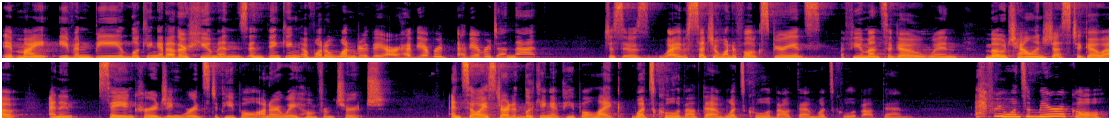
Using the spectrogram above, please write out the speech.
it might even be looking at other humans and thinking of what a wonder they are. Have you ever have you ever done that? Just it was it was such a wonderful experience a few months ago when Mo challenged us to go out and say encouraging words to people on our way home from church. And so I started looking at people like, what's cool about them? What's cool about them? What's cool about them? Everyone's a miracle.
